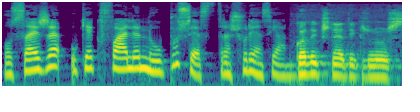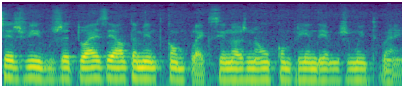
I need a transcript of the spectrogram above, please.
ou seja, o que é que falha no processo de transferência. O código genético nos seres vivos atuais é altamente complexo e nós não o compreendemos muito bem.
